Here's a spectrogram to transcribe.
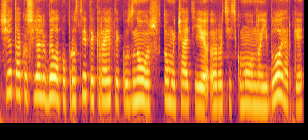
Ще також я любила попросити критику знову ж в тому чаті російськомовної блогерки.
